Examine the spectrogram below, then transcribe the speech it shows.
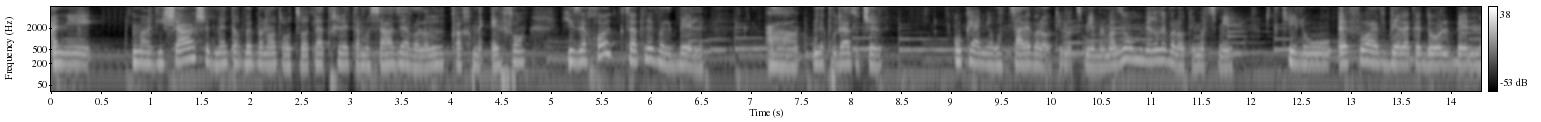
אני מרגישה שבאמת הרבה בנות רוצות להתחיל את המסע הזה אבל לא כל כך מאיפה כי זה יכול להיות קצת מבלבל הנקודה הזאת של אוקיי אני רוצה לבלות עם עצמי אבל מה זה אומר לבלות עם עצמי? כאילו איפה ההבדל הגדול בין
